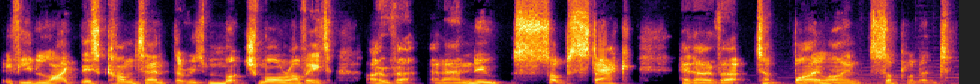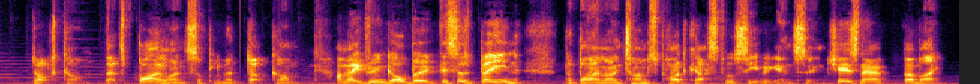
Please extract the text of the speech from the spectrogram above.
if you like this content, there is much more of it over at our new Substack. Head over to Byline Supplement bylinesupplement.com. That's bylinesupplement.com. I'm Adrian Goldberg. This has been the Byline Times podcast. We'll see you again soon. Cheers now. Bye bye.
